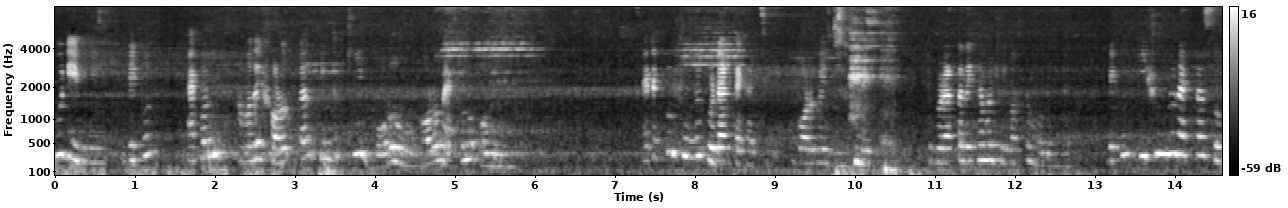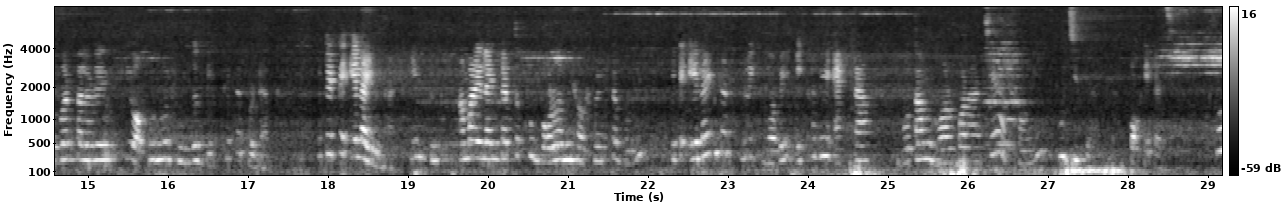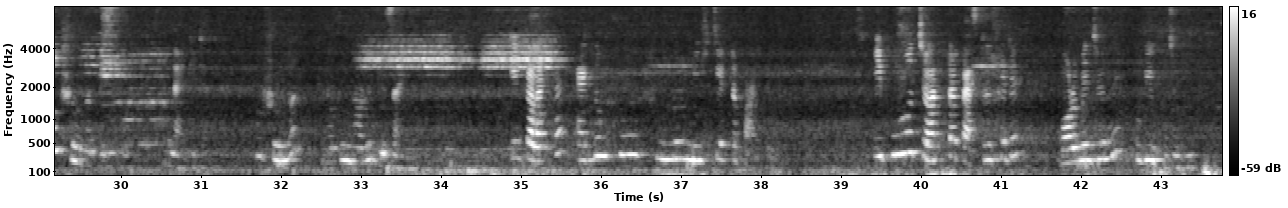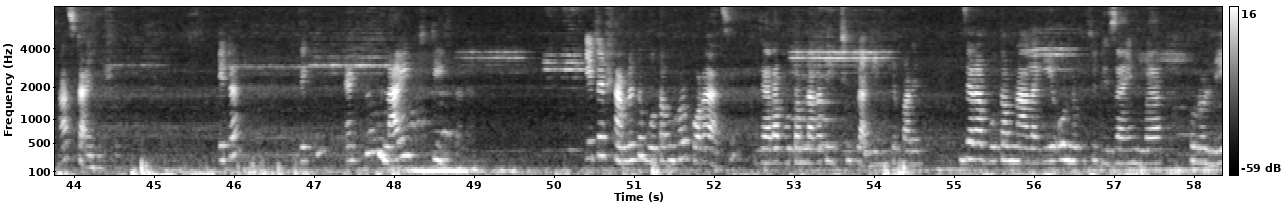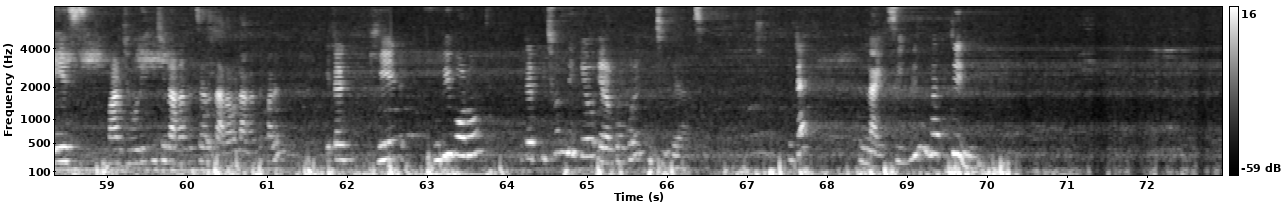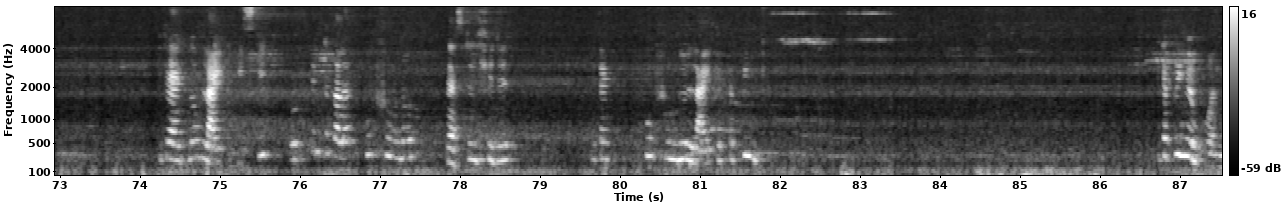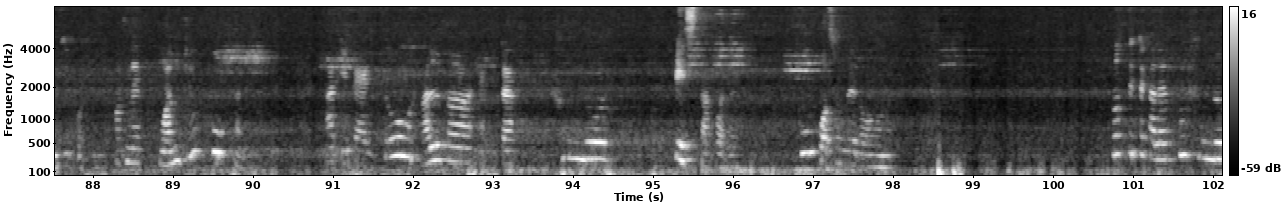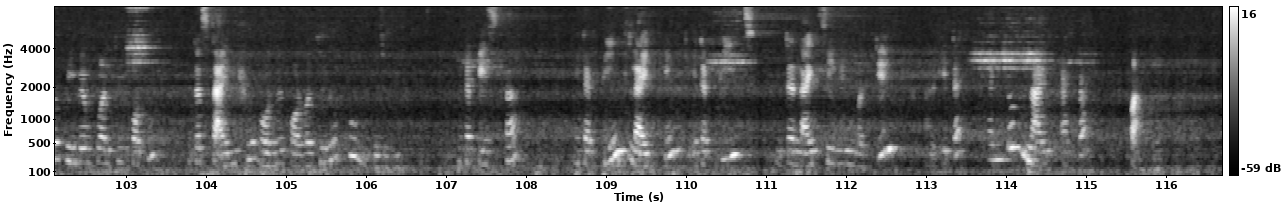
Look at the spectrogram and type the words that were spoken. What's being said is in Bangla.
গুড ইভিনিং দেখুন, এখন আমাদের শরৎকাল, কিন্তু কি গরম গরম এখনও কমেনি। একটা খুব সুন্দর প্রোডাক্ট দেখাচ্ছে, গরমের জীবনে প্রোডাক্টটা দেখে আমার সেই কথা মনে হলো দেখুন, কি সুন্দর একটা সোপার কালারের কি অপূর্ব সুন্দর দেখতে একটা প্রোডাক্ট এটা একটা এলাইন কার্ড কিন্তু আমার এলাইন কার্ড তো খুব বড়, আমি সবসময় এটা বলি। এটা এলাইন কার্ড খুলে কী হবে এখানে একটা বোতাম ঘর করা আছে আর সঙ্গে কুচি পকেট খুব সুন্দর নাইটিটা খুব সুন্দর নতুন ধরনের ডিজাইন। এই কালারটা একদম খুব সুন্দর মিষ্টি একটা পার্পেল। এই পুরো চারটা প্যাস্টেল শেডে গরমের জন্য খুবই উপযোগী আর স্টাইলিশ এটা দেখি একদম লাইট টি এটার সামনে তো বোতাম ঘর করা আছে। যারা বোতাম লাগাতে ইচ্ছুক লাগিয়ে নিতে পারেন। যারা বোতাম না লাগিয়ে অন্য কিছু ডিজাইন বা কোনো লেস বা জড়ি কিছু লাগাতে চান, তারাও লাগাতে পারেন। এটার ঘের খুবই বড়, এটার পিছন দিকেও এরকম করে কুচি দেওয়া আছে। এটা লাইট সিগ্রিন বা টিল এটা একদম লাইট বিস্কিট প্রত্যেকটা কালার খুব সুন্দর প্যাস্টেল শেডের এটা খুব সুন্দর লাইট একটা পিঙ্ক এটা প্রিমিয়াম কোয়ালিটির কটন কটনের কোয়ালিটিও খুব ভালো। আর এটা একদম হালকা একটা সুন্দর পেস্তা কালার খুব পছন্দের রঙ আমার প্রত্যেকটা কালার খুব সুন্দর প্রিমিয়াম কোয়ালিটির কটন এটা স্টাইলিশও গরমে পরবার জন্য খুব উপযোগী। এটা পেস্তা, এটা পিঙ্ক লাইট পিঙ্ক এটা পিচ এটা লাইট সিভিং বা টিল আর এটা একদম লাইট একটা পার্পল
